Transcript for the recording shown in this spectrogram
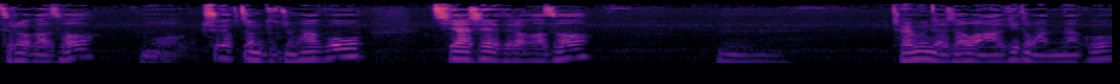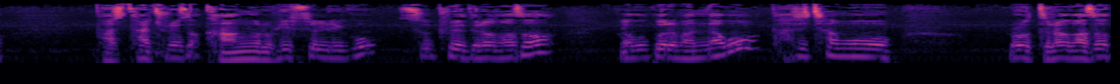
들어가서 뭐 추격전도 좀 하고 지하실에 들어가서 음, 젊은 여자와 아기도 만나고 다시 탈출해서 강으로 휩쓸리고 숲에 들어가서 영국군을 만나고 다시 참호로 들어가서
